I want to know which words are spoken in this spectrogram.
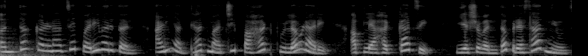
अंतःकरणाचे परिवर्तन आणि अध्यात्माची पहाट फुलवणारे आपल्या हक्काचे यशवंत प्रसाद न्यूज.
